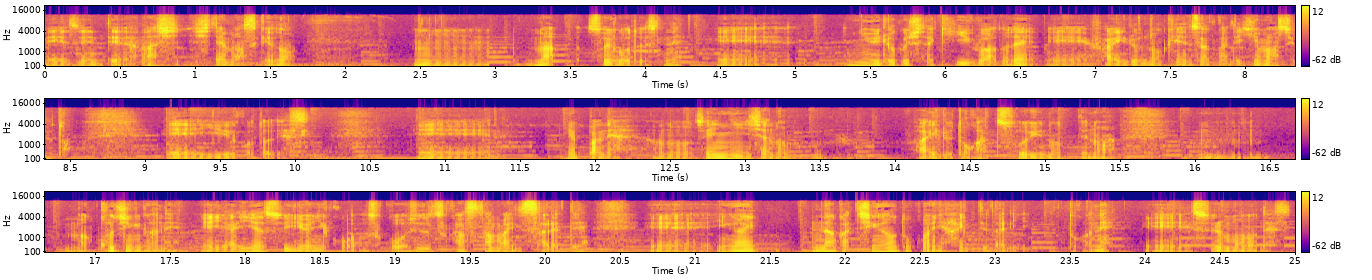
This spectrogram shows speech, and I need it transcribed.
えー、前提で話してますけど、うん、まあ、そういうことですね。えー、入力したキーワードで、えー、ファイルの検索ができますよと、え、いうことです。え、やっぱね、あの、前任者のファイルとかそういうのってのは、うん、まあ、個人がね、やりやすいようにこう少しずつカスタマイズされて、えー、意外、なんか違うところに入ってたりとかね、えー、するものです。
